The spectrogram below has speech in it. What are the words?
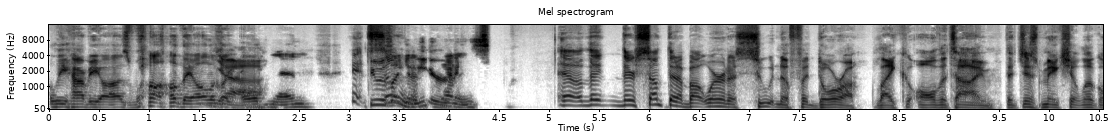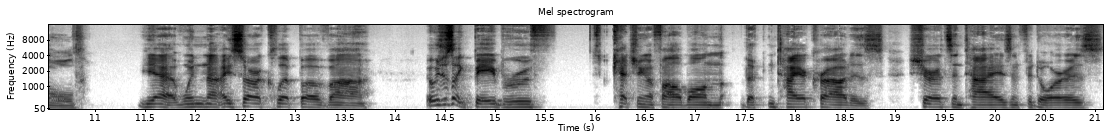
Lee Harvey Oswald? They all look Yeah. like old men. It's He was so like in his weird. 20s. Know, there- there's something about wearing a suit and a fedora like all the time that just makes you look old. Yeah, when uh, I saw a clip of uh it was just like Babe Ruth catching a foul ball and the entire crowd is shirts and ties and fedoras.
